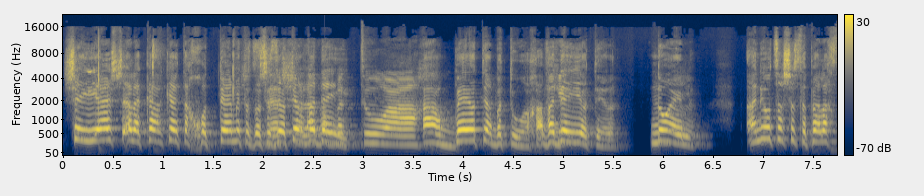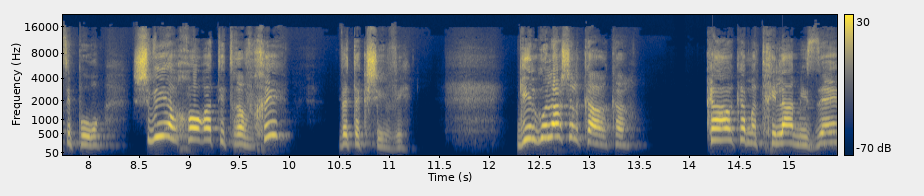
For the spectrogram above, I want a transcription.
שיש על הקרקע את החותמת הזאת, שזה יותר ודאי. זה השלב הבטוח. הרבה יותר בטוח, הוודאי יותר. נואל, אני רוצה שספר לך סיפור. שבי אחורה, תתרווחי ותקשיבי. גלגולה של קרקע. קרקע מתחילה מזה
